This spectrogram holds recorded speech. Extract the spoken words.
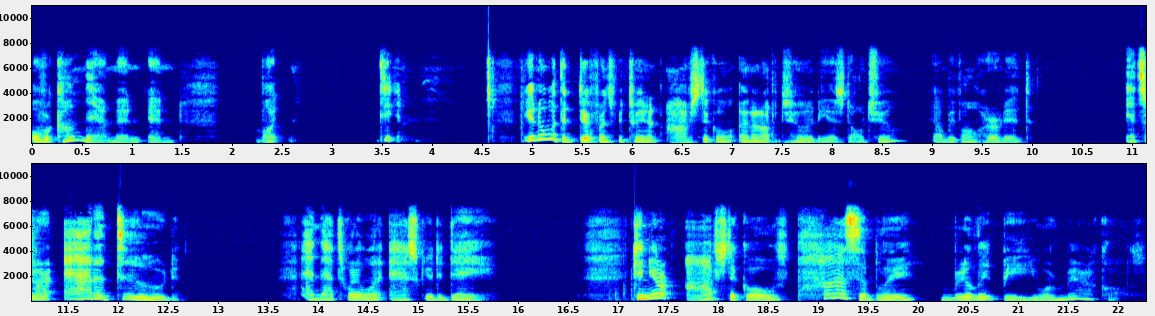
overcome them and and what you know what the difference between an obstacle and an opportunity is, don't you? Yeah, we've all heard it. It's our attitude. And that's what I want to ask you today. Can your obstacles possibly really be your miracles?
